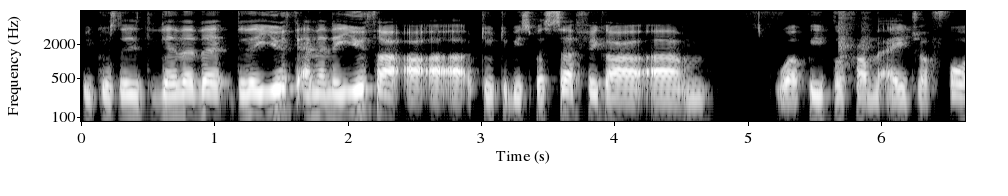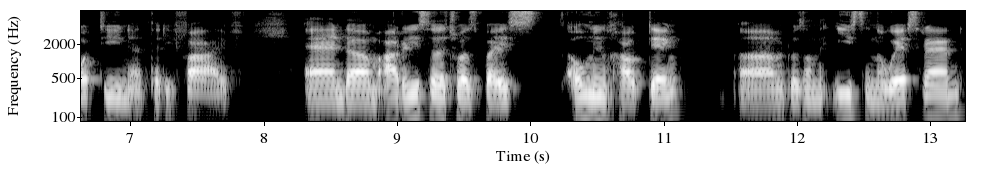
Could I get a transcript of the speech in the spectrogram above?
because the the, the, the youth and then the youth are, are, are to, to be specific are um, were people from the age of 14 and 35 and um, our research was based only in Gauteng um, it was on the east and the west rand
